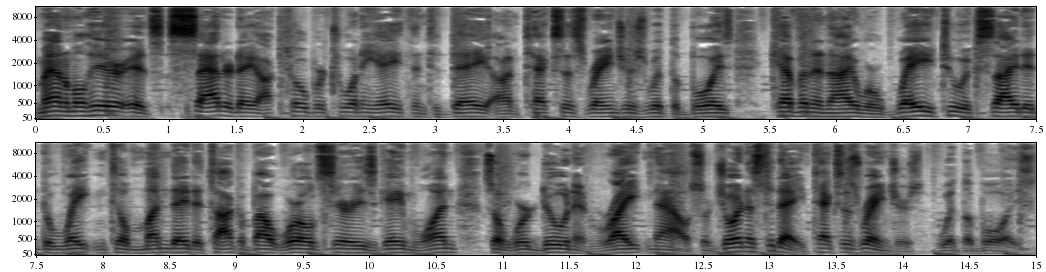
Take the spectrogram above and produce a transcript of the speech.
Manimal here. It's Saturday, October 28th, and today on Texas Rangers with the Boys, Kevin and I were way too excited to wait until Monday to talk about World Series Game 1, so we're doing it right now. So join us today, Texas Rangers with the Boys.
